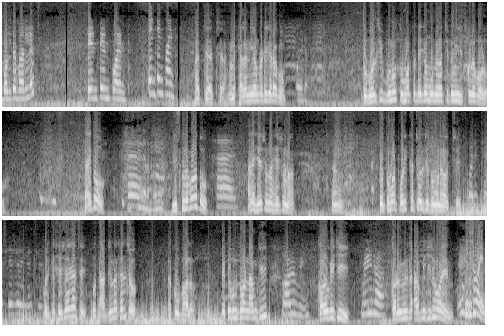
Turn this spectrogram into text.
বলতে পারলে টেন টেন পয়েন্ট আচ্ছা আচ্ছা। মানে খেলার নিয়মটা ঠিক এরকম? তো বলছি বুনু তোমার তো দেখে মনে হচ্ছে তুমি স্কুলে পড়ো। তাই তো? ঠিক স্কুলে পড়ো তো? হ্যাঁ। আরে হেসো না হেসো না। হ্যাঁ। তো তোমার পরীক্ষা চলছে তো মনে হচ্ছে? পরীক্ষা শেষ হয়ে গেছে। পরীক্ষা শেষ হয়ে গেছে? ও তার জন্য খেলছো? তা খুব ভালো। একটু বলুন তোমার নাম কি? করবি। করবি কি? মৃধা। করবি মৃদা আপনি কিসে পড়েন কিছু বলেন?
